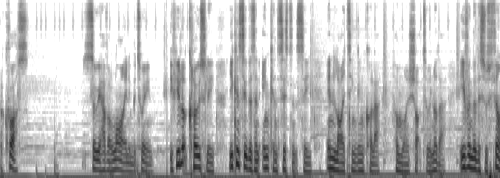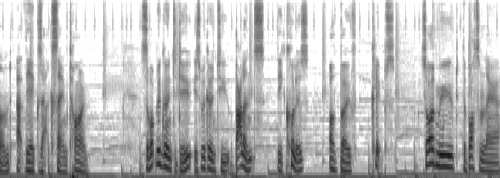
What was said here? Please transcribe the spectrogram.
across so we have a line in between. If you look closely, you can see there's an inconsistency in lighting and colour from one shot to another, even though this was filmed at the exact same time. So what we're going to do is we're going to balance the colours of both clips. So I've moved the bottom layer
